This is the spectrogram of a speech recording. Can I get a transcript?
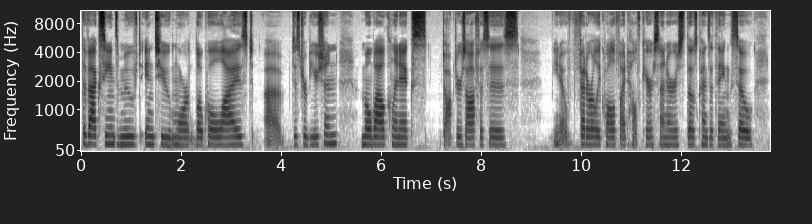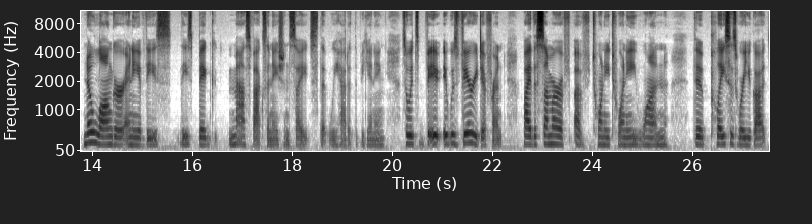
the vaccines moved into more localized uh, distribution, mobile clinics, doctors' offices, you know, federally qualified healthcare centers, those kinds of things. So no longer any of these these big mass vaccination sites that we had at the beginning. So it's it, it was very different. By the summer of, of 2021, the places where you got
